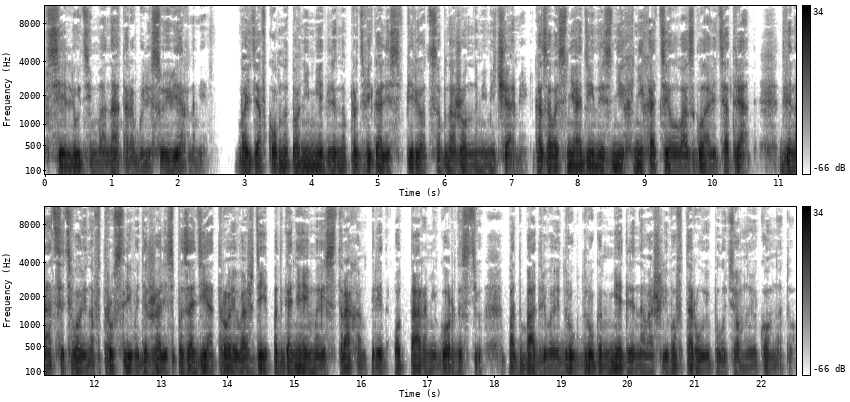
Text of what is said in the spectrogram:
Все люди Монатора были суеверными. Войдя в комнату, они медленно продвигались вперед с обнаженными мечами. Казалось, ни один из них не хотел возглавить отряд. Двенадцать воинов трусливо держались позади, а трое вождей, подгоняемые страхом перед отарами гордостью, подбадривая друг друга, медленно вошли во вторую полутемную комнату.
